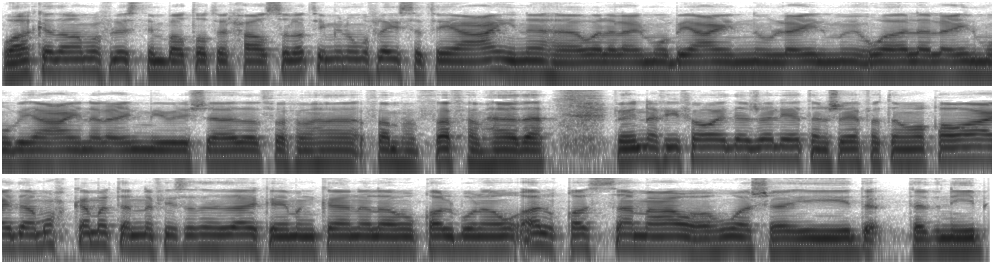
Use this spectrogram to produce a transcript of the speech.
وهكذا الأمر في الاستنباطات الحاصلة منه فليست هي عينها ولا العلم بها عين العلم ولا العلم بها عين العلم بالإجتهادات ففهمها فافهم, فافهم هذا. فإن في فوائد جالية شائفة وقواعد محكمة نفيسة ذلك لمن كان له قلب أو ألقى السمع وهو شهيد. تذنيب.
